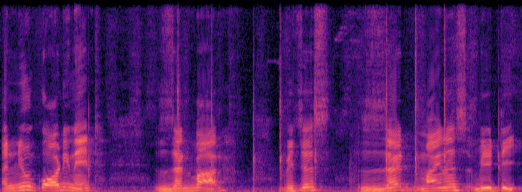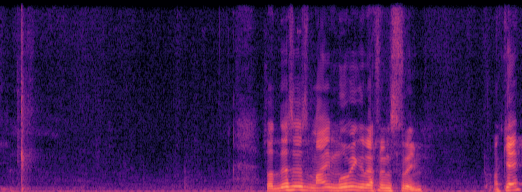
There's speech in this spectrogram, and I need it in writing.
a new coordinate z bar which is z minus vt. So, this is my moving reference frame okay.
